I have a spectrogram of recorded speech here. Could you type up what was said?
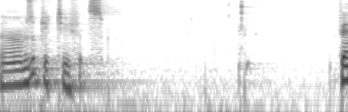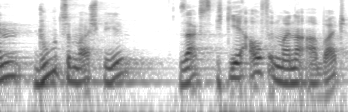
ähm, subjektiv ist. Wenn du zum Beispiel sagst, ich gehe auf in meiner Arbeit,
